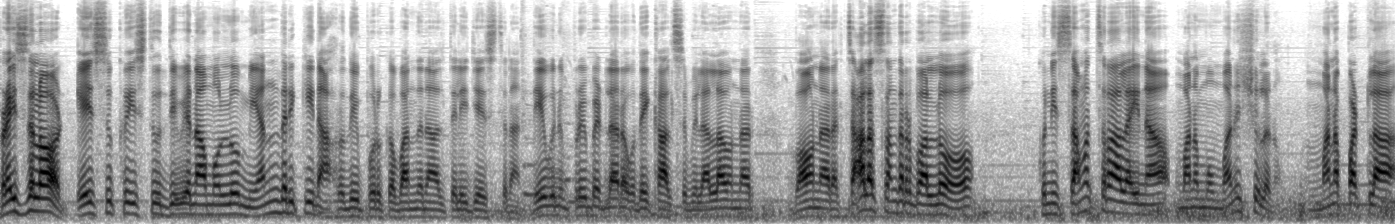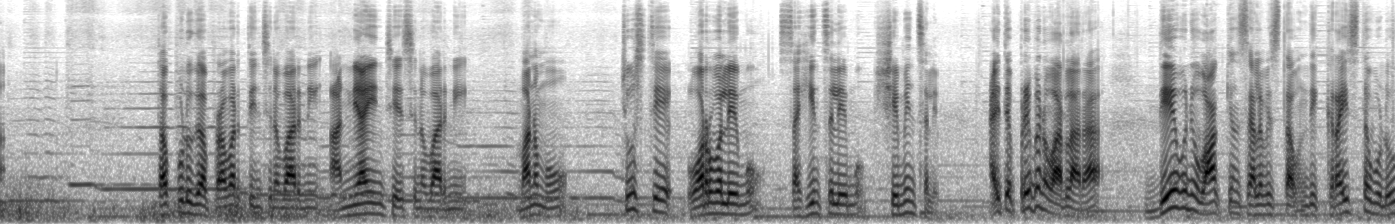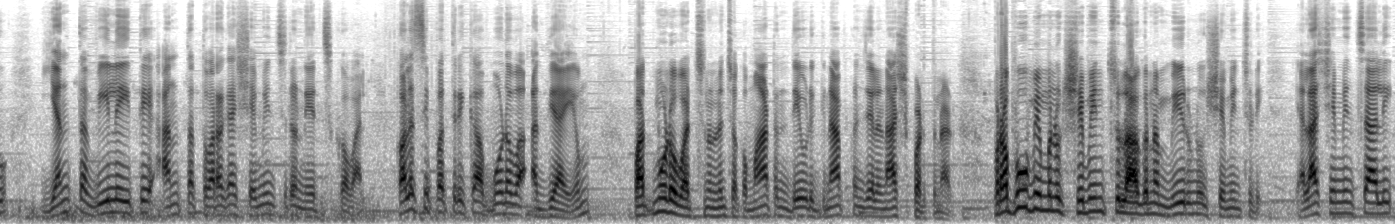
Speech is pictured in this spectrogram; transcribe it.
Praise the lord యేసుక్రీస్తు దివ్యనామంలో మీ అందరికీ నా హృదయపూర్వక వందనాలు తెలియజేస్తున్నాను. దేవుని ప్రియబిడ్డలారా ఉదయకాల సమయంలో ఎలా ఉన్నారు? బాగున్నారా? చాలా సందర్భాల్లో కొన్ని సంవత్సరాలైనా మనము మనుషులను మన పట్ల తప్పుడుగా ప్రవర్తించిన వారిని అన్యాయం చేసిన వారిని మనము చూస్తే ఓర్వలేము సహించలేము క్షమించలేము. అయితే ప్రేమను వార్లారా దేవుని వాక్యం సెలవిస్తూ ఉంది. క్రైస్తవుడు ఎంత వీలైతే అంత త్వరగా క్షమించడం నేర్చుకోవాలి. కొలసి పత్రిక మూడవ అధ్యాయం పదమూడవ వచనం నుంచి ఒక మాటను దేవుడు జ్ఞాపకం చేయాలని ఆశపడుతున్నాడు. ప్రభు మిమ్మను క్షమించులాగున మీరును క్షమించుడి. ఎలా క్షమించాలి?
